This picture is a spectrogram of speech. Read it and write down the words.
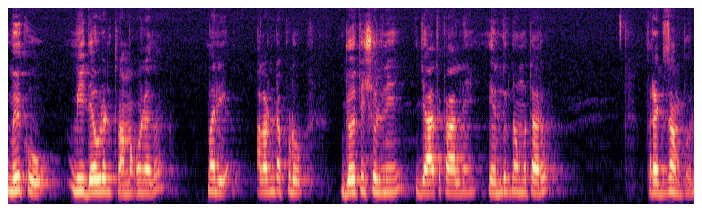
మీకు మీ దేవుడు అంటే నమ్మకం లేదా? మరి అలాంటప్పుడు జ్యోతిషుల్ని జాతకాలని ఎందుకు నమ్ముతారు? ఫర్ ఎగ్జాంపుల్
